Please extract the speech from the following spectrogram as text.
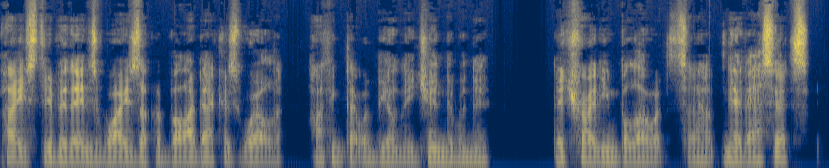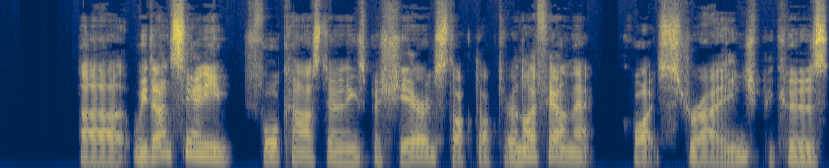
pays dividends weighs up a buyback as well. I think that would be on the agenda when they're, they're trading below its uh, net assets. Uh, we don't see any forecast earnings per share in Stock Doctor, and I found that quite strange because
